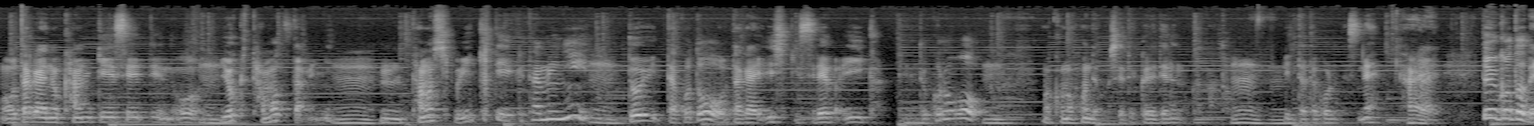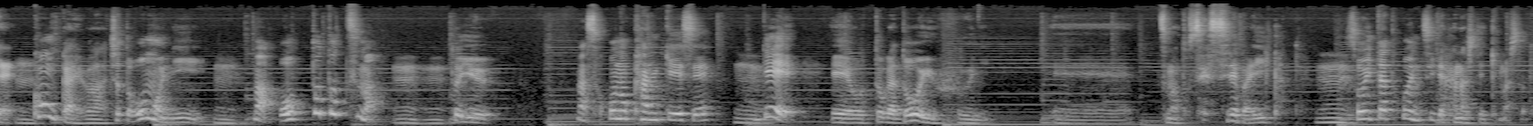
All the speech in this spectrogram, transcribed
まあお互いの関係性っていうのをうん。よく保つために、うん。うん楽しく生きていくために、うん。どういったことをお互い意識すればいいかっていうところを、うん。まあ、この本で教えてくれてるのかなとうん。いったところですね。はい。ということで、うん。今回はちょっと主に、うん。まあ、夫と妻という、まあ、そこの関係性うん。で、えー夫がどういうふうに、えー妻と接すればいいかと、うん。そういったところについて話してきましたと。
